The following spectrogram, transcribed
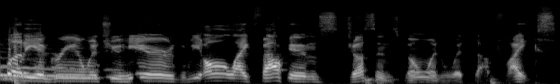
nobody agreeing with you here. We all like Falcons. Justin's going with the Vikes.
